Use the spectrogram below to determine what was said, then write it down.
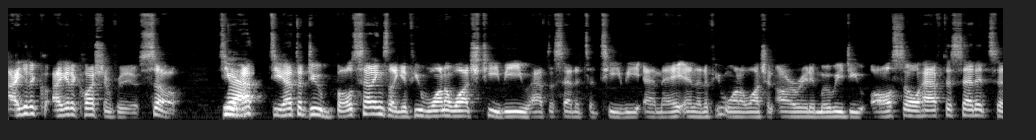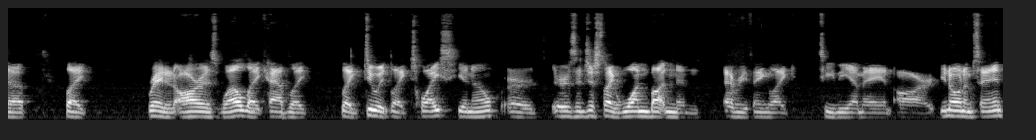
I get a, I get a question for you. So, do you Yeah. have do you have to do both settings? Like, if you want to watch TV, you have to set it to TV MA, and then if you want to watch an R-rated movie, do you also have to set it to like rated R as well? Like, have like like do it like twice, you know, or or is it just like one button and everything like TV MA and R? You know what I'm saying?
